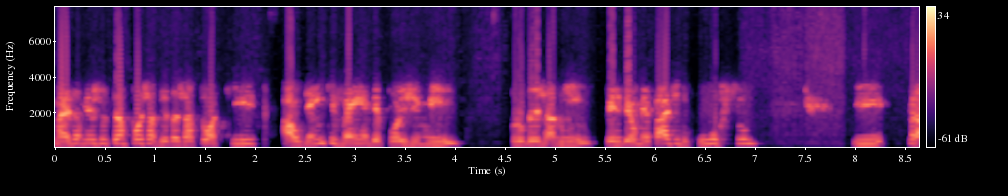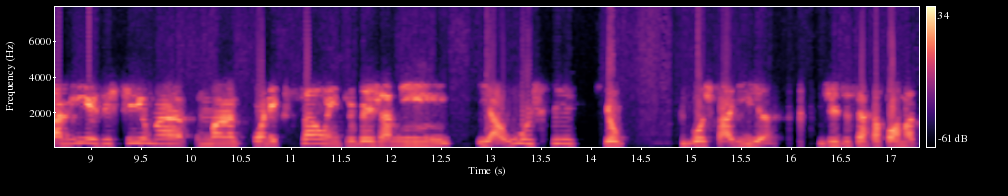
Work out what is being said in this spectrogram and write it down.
Mas, ao mesmo tempo, poxa vida, já estou aqui. Alguém que venha depois de mim, para o Benjamin, perdeu metade do curso. E, para mim, existia uma, uma conexão entre o Benjamin e a USP, que eu gostaria de, de certa forma,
